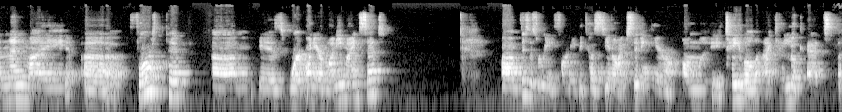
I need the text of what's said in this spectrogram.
and then my uh, fourth tip um, is work on your money mindset. Um, this is really funny because you know I'm sitting here on my table and I can look at a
